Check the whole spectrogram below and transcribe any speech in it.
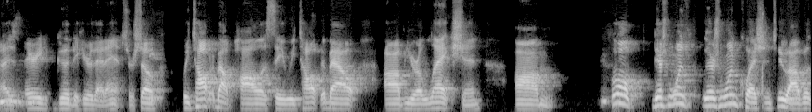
it was very good to hear that answer. So we talked about policy, we talked about um, your election. Um, well, there's one there's one question too. I would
